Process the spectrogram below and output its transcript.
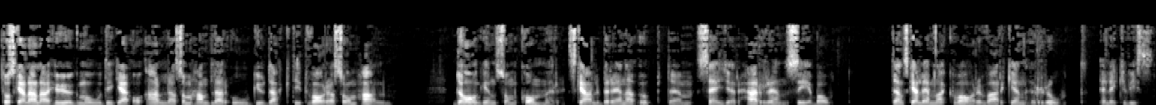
Då skall alla högmodiga och alla som handlar ogudaktigt vara som halm. Dagen som kommer skall bränna upp dem, säger Herren Sebaot. Den skall lämna kvar varken rot eller kvist.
